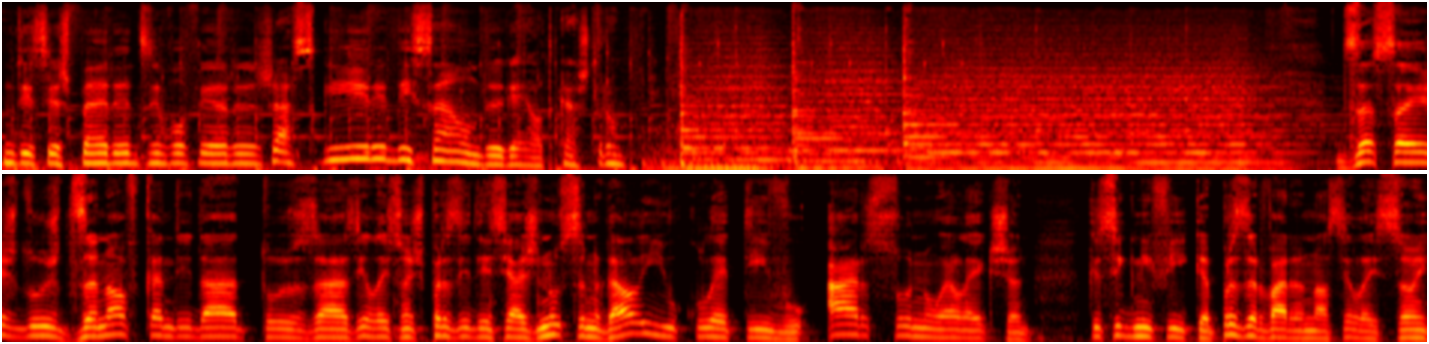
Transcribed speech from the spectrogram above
Notícias para desenvolver já a seguir, edição de Gael de Castro. 16 dos 19 candidatos às eleições presidenciais no Senegal e o coletivo Arso no Election, que significa preservar a nossa eleição,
